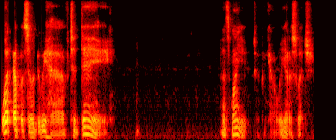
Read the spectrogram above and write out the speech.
What episode do we have today? That's my YouTube account. We got to switch.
